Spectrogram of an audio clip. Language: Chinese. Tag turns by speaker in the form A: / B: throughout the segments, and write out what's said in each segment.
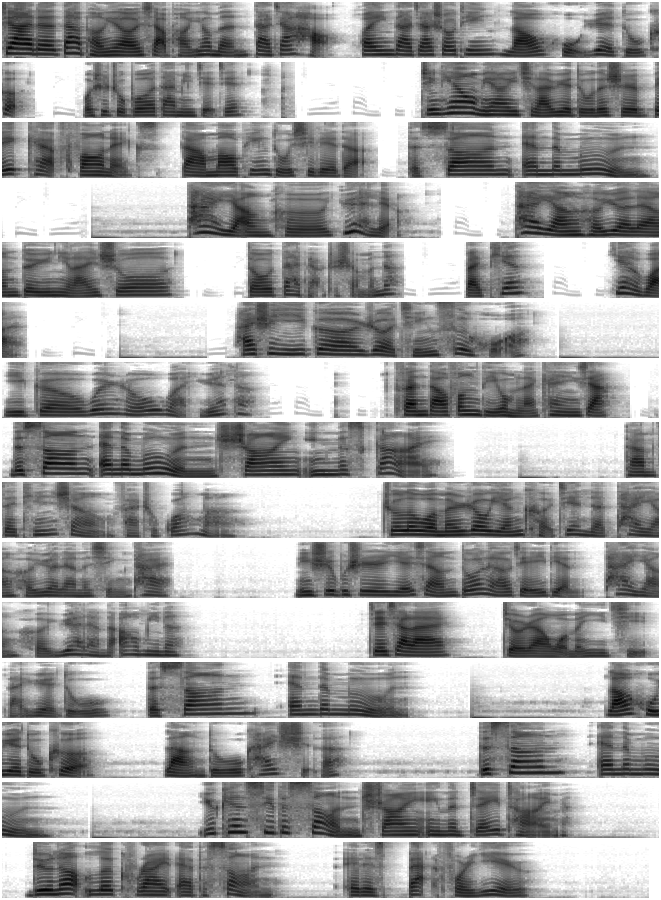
A: 亲爱的大朋友、小朋友们，大家好！欢迎大家收听老虎阅读课，我是主播大明姐姐。今天我们要一起来阅读的是 Big Cat Phonics 大猫拼读系列的《The Sun and the Moon》太阳和月亮。太阳和月亮对于你来说都代表着什么呢？白天、夜晚，还是一个热情似火？一个温柔婉约呢？翻到封底，我们来看一下：The sun and the moon shine in the sky。它们在天上发出光芒。除了我们肉眼可见的太阳和月亮的形态，你是不是也想多了解一点太阳和月亮的奥秘呢？接下来，就让我们一起来阅读《The Sun and the Moon》。老虎阅读课朗读开始了。The sun and the moon. You can see the sun shine in the daytime. Do not look right at the sun. It is bad for you.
